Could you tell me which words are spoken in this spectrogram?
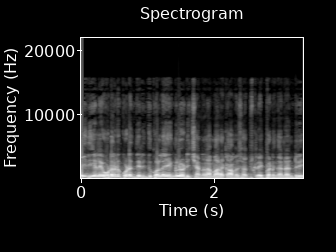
செய்திகளை உடனுக்குடன் தெரிந்து கொள்ள எங்களுடைய சேனலை மறக்காமல் சப்ஸ்கிரைப் பண்ணுங்கள் நன்றி.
